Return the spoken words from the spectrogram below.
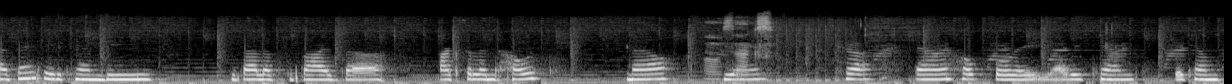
I think it can be developed by the excellent host Mel. oh, Yeah. thanks. Yeah, and hopefully, yeah, we can we can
